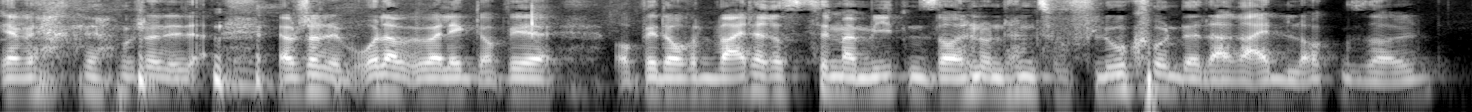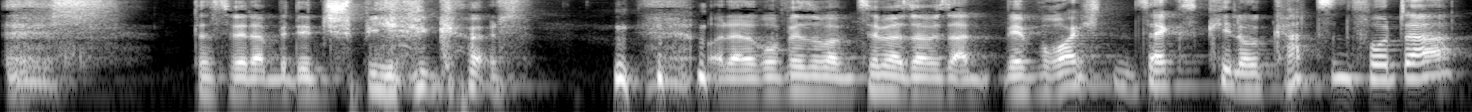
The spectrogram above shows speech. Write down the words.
Ja, wir, wir, haben schon wir haben schon im Urlaub überlegt, ob wir, ob wir doch ein weiteres Zimmer mieten sollen und dann so Flughunde da reinlocken sollen. Dass wir dann mit denen spielen können. Und dann rufen wir so beim Zimmerservice an, wir bräuchten sechs Kilo Katzenfutter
